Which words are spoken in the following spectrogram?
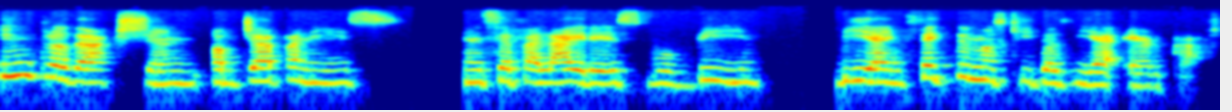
introduction of Japanese encephalitis will be via infected mosquitoes via aircraft.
